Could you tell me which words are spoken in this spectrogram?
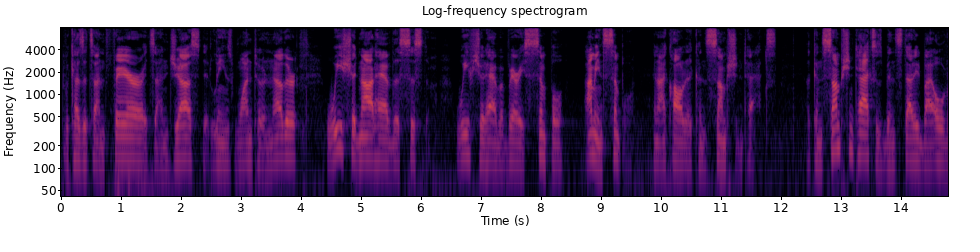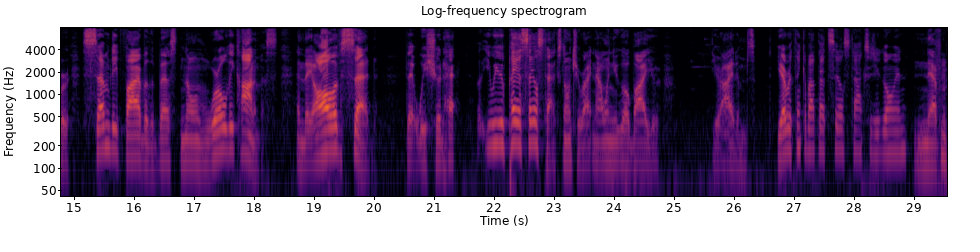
because it's unfair, it's unjust, it leans one to another. We should not have this system. We should have a very simple, I mean simple, and I call it a consumption tax. A consumption tax has been studied by over 75 of the best known world economists, and they all have said that we should have. You, you pay a sales tax, don't you, right now, when you go buy your your items. You ever think about that sales tax as you go in? Never.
